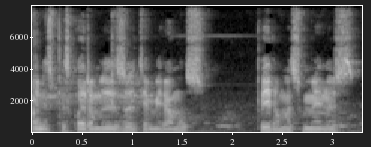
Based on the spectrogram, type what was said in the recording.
Bueno, después cuadramos eso, ya miramos. Pero más o menos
